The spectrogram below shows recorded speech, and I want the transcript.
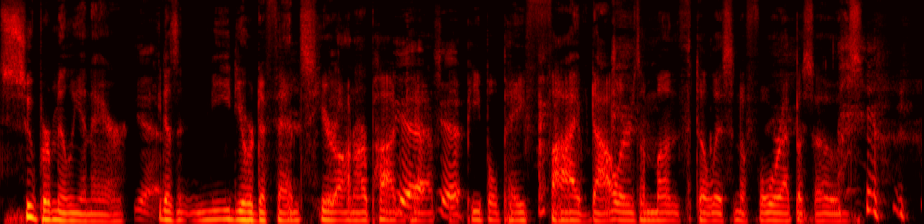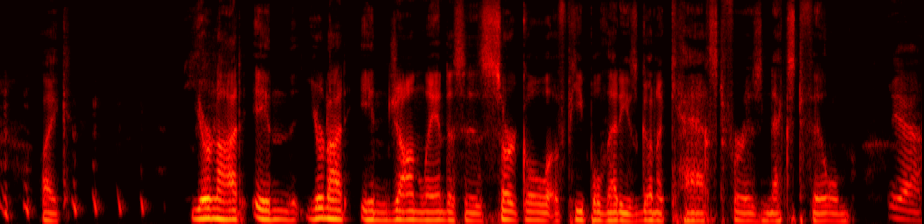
super millionaire. Yeah, He doesn't need your defense here on our podcast yeah. that people pay five dollars a month to listen to four episodes. like you're not in you're not in John Landis's circle of people that he's gonna cast for his next film. yeah,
